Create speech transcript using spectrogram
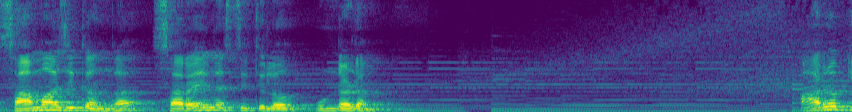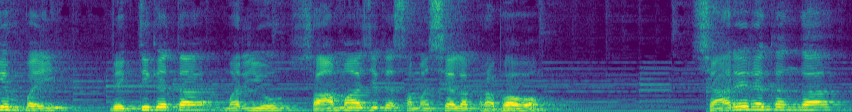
సామాజికంగా సరైన స్థితిలో ఉండడం. ఆరోగ్యంపై వ్యక్తిగత మరియు సామాజిక సమస్యల ప్రభావం. శారీరకంగా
